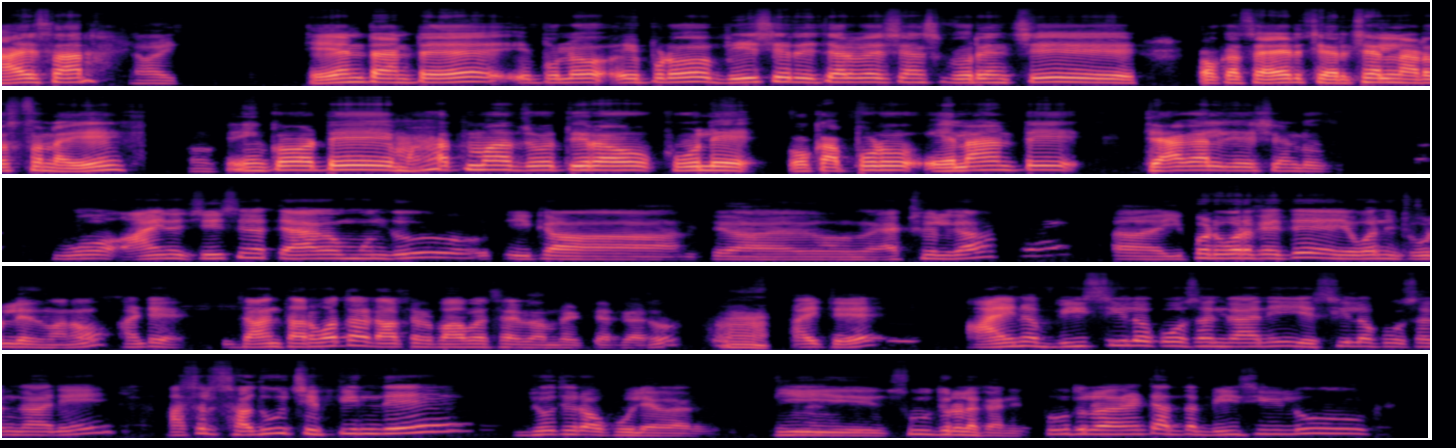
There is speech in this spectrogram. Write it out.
Hi sir. ఏంటంటే ఇప్పుడు ఇప్పుడు బీసీ రిజర్వేషన్స్ గురించి ఒక సైడ్ చర్చలు నడుస్తున్నాయి. ఇంకోటి మహాత్మా జ్యోతిరావు పూలే ఒకప్పుడు ఎలాంటి త్యాగాలు చేసిండు? ఓ ఆయన చేసిన త్యాగం ముందు ఇక యాక్చువల్గా ఇప్పటి వరకు అయితే ఎవరిని చూడలేదు మనం. అంటే దాని తర్వాత డాక్టర్ బాబాసాహెబ్ అంబేద్కర్ గారు. అయితే ఆయన బీసీల కోసం గాని ఎస్సీల కోసం గాని అసలు చదువు చెప్పిందే జ్యోతిరావు పూలే గారు. ఈ శూద్రుల కానీ శూద్రులు అంటే అంత బీసీలు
